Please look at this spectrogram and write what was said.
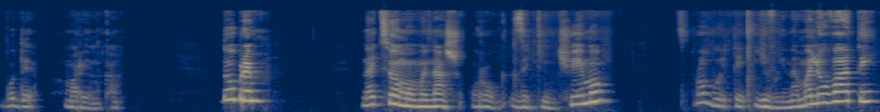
Буде хмаринка. Добре. На цьому ми наш урок закінчуємо. Спробуйте і ви намалювати.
